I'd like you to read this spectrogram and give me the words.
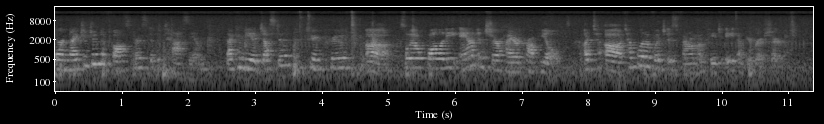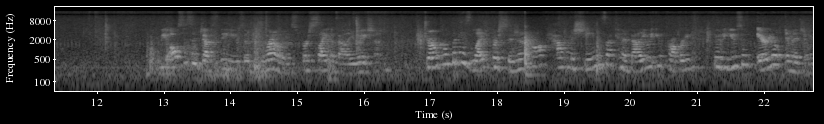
or nitrogen to phosphorus to potassium, that can be adjusted to improve uh, soil quality and ensure higher crop yields, a uh, template of which is found on page 8 of your brochure. We also suggest the use of drones for site evaluation. Drone companies like PrecisionHawk have machines that can evaluate your property through the use of aerial imaging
